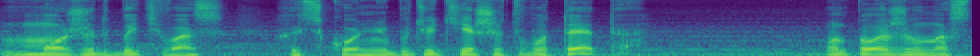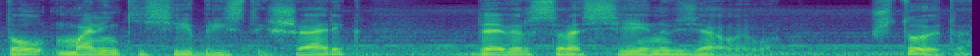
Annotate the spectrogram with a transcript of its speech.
«Может быть, вас хоть сколь-нибудь утешит вот это?» Он положил на стол маленький серебристый шарик. Деверс рассеянно взял его. «Что это?»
